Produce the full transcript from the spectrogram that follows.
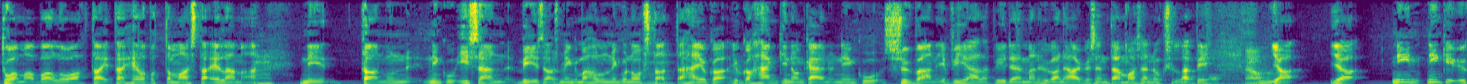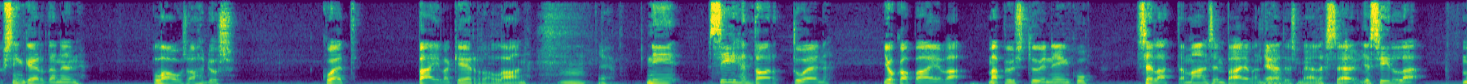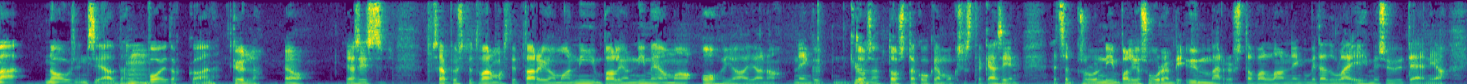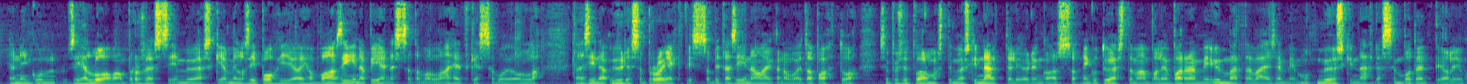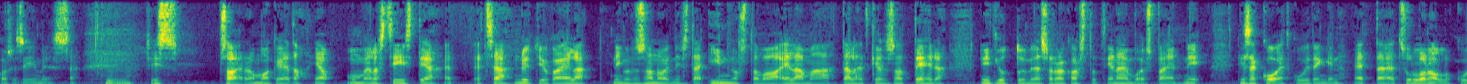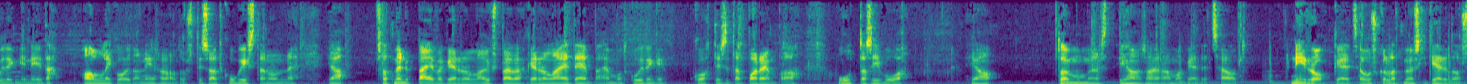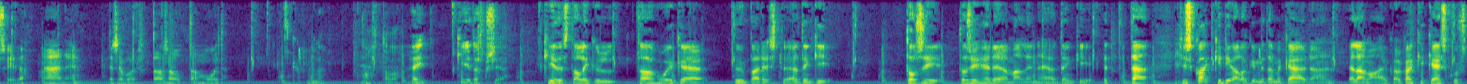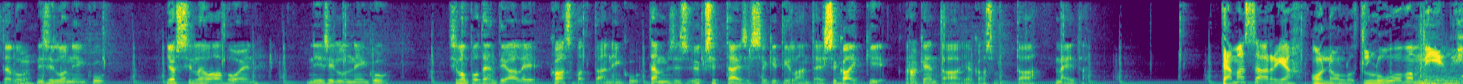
tuomaan valoa tai, tai helpottamaan sitä elämää, mm. niin tämä on mun niin kuin isän viisaus, minkä mä haluan niin kuin nostaa mm. tähän, joka, mm. joka hänkin on käynyt niin kuin syvän ja vielä pidemmän hyvän aikaisen tämän masennuksen läpi. Oho, joo. Ja, ja niin, niinkin yksinkertainen lausahdus, kuin että päivä kerrallaan, Jep. niin siihen tarttuen joka päivä mä pystyin niin kuin selättämään sen päivän Joo. tietyssä mielessä. Ja, ja sillä mä nousin sieltä Mm. mm. voitokkaana. Kyllä, joo. Ja siis sä pystyt varmasti tarjoamaan niin paljon nimenomaan ohjaajana niin tosta, tosta kokemuksesta käsin, että se, sulla on niin paljon suurempi ymmärrys tavallaan, niin kuin mitä tulee ihmisyyteen ja, ja niin kuin siihen luovaan prosessiin myöskin, ja millaisia pohjia ihan vaan siinä pienessä tavallaan hetkessä voi olla, tai siinä yhdessä projektissa, mitä siinä aikana voi tapahtua. Sä pystyt varmasti myöskin näyttelijöiden kanssa niin kuin työstämään paljon paremmin, ymmärtäväisemmin, mutta myöskin nähdä sen potentiaali jokaisessa ihmisessä. Kyllä. Siis sairaan makeeta ja mun mielestä siistiä, että et sä nyt, joka elät, niin kuin sä sanoit, niin sitä innostavaa elämää, tällä hetkellä sä saat tehdä niitä juttuja, mitä sä rakastat ja näin poispäin, niin, niin sä koet kuitenkin, että, että sulla on ollut kuitenkin niitä allikoita niin sanotusti, sä oot kukistanut ne ja sä oot mennyt päivä kerrallaan, yksi päivä kerrallaan eteenpäin, mutta kuitenkin kohti sitä parempaa uutta sivua. Ja toi mun mielestä ihan sairaan makeet, että sä oot niin rohkea, että sä uskallat myöskin kertoa siitä ääneen ja se voisi taas auttaa muita. Kyllä. Mahtavaa. Hei, kiitoksia. Kiitos, tää oli kyllä, tää on huikea ympäristö ja jotenkin tosi, tosi hedelmällinen jotenkin. Että tää, siis kaikki dialogi, mitä me käydään elämän aikaa, kaikki keskustelu, mm. niin silloin niinku, jos sille on avoin, niin silloin niinku, sillä on potentiaali kasvattaa niinku tämmöisissä yksittäisissäkin tilanteissa. Kaikki rakentaa ja kasvattaa meitä. Tämä sarja on ollut Luova Mieli.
